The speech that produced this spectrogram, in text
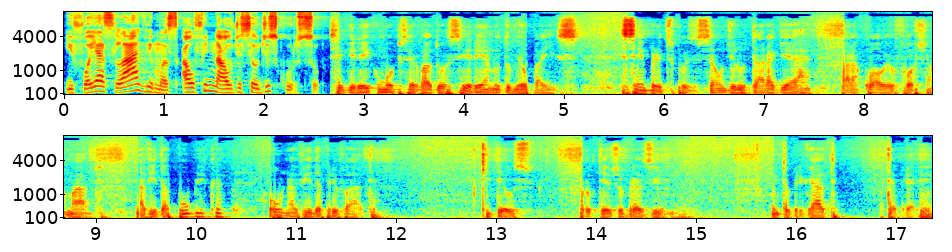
e foi às lágrimas ao final de seu discurso. Seguirei como observador sereno do meu país, sempre à disposição de lutar a guerra para a qual eu for chamado, na vida pública ou na vida privada. Que Deus proteja o Brasil. Muito obrigado. Até breve.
